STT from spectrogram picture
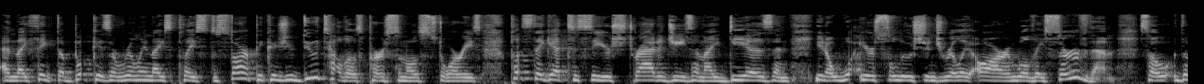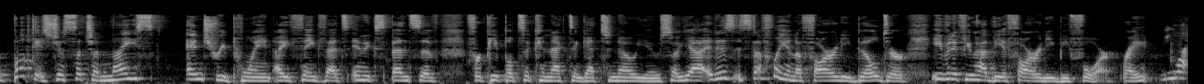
And I think the book is a really nice place to start because you do tell those personal stories. Plus they get to see your strategies and ideas and, you know, what your solutions really are and will they serve them. So the book is just such a nice entry point, I think that's inexpensive for people to connect and get to know you. So yeah, it is, it's definitely an authority builder, even if you had the authority before, right? Yeah.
